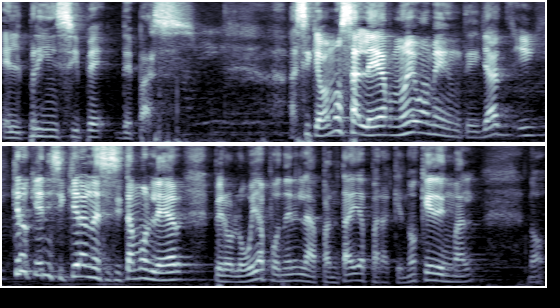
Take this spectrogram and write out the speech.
el príncipe de paz. Así que vamos a leer nuevamente. Ya, y creo que ya ni siquiera necesitamos leer, pero lo voy a poner en la pantalla para que no queden mal. ¿no?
